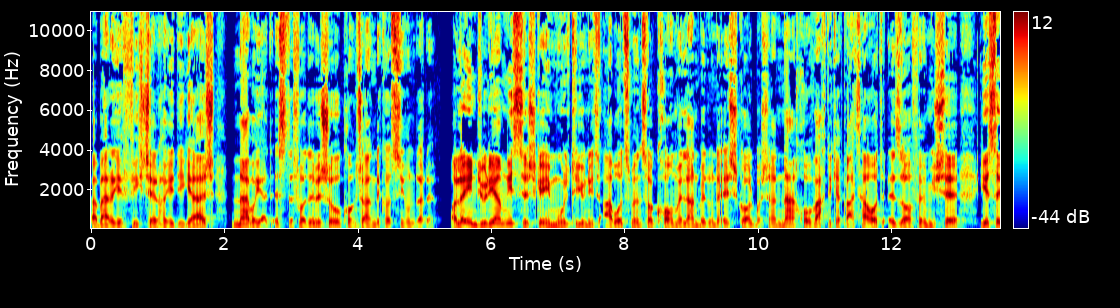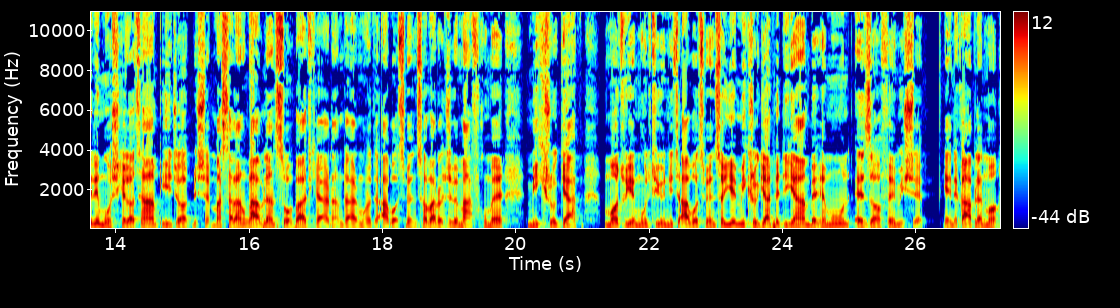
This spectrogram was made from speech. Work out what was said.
و برای fixture های دیگهش نباید استفاده بشه و کنتراندیکاسیون داره. حالا اینجوری هم نیستش که این multi unit abutment ها کاملا بدون اشکال باشن. نه خب وقتی که قطعات اضافه میشه یه سری مشکلات هم ایجاد میشه. مثلا قبلا صحبت کردم در مورد abutment ها و راجع به مفهوم microgap ما توی multi unit abutment ها یه microgap دیگه هم بهمون اضافه میشه. یعنی قبلا ما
